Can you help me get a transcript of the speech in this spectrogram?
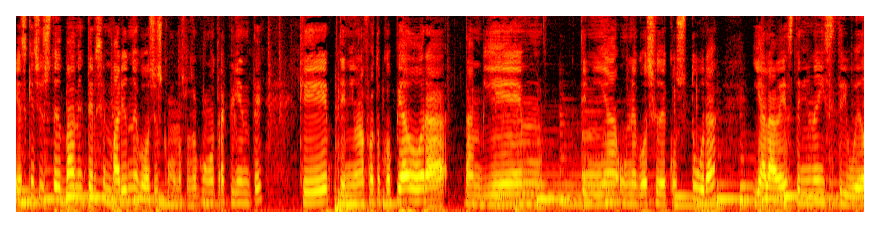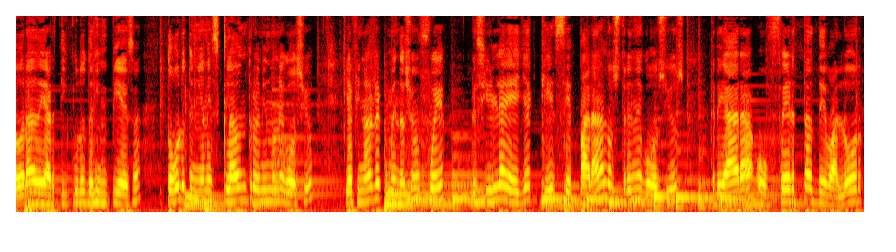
es que si usted va a meterse en varios negocios, como nos pasó con otra cliente que tenía una fotocopiadora, también tenía un negocio de costura y a la vez tenía una distribuidora de artículos de limpieza, todo lo tenía mezclado dentro del mismo negocio y al final la recomendación fue decirle a ella que separara los tres negocios, creara ofertas de valor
